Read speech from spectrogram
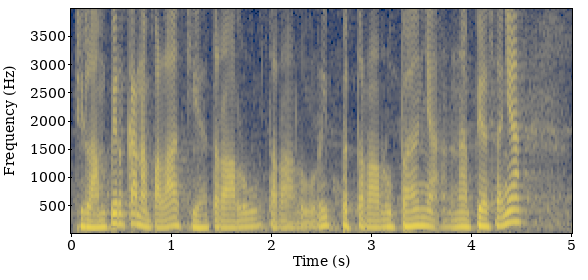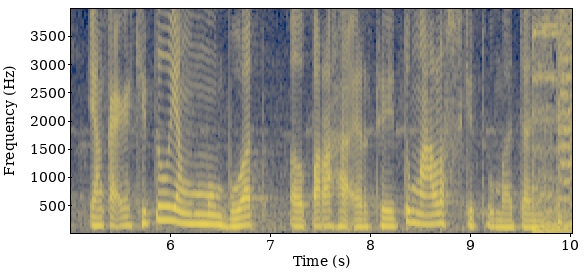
dilampirkan apalagi ya. Terlalu terlalu ribet terlalu banyak. Nah biasanya yang kayak gitu yang membuat uh, para HRD itu males gitu bacanya.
